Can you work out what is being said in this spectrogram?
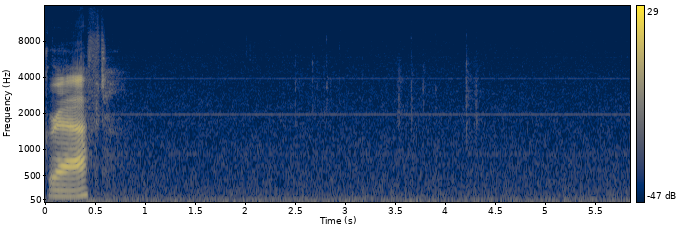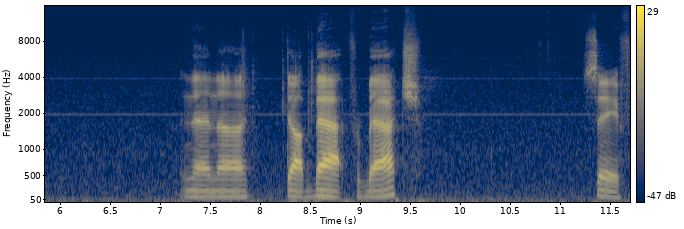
Graft, and then uh, dot bat for batch save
